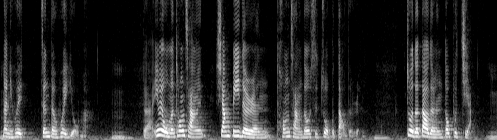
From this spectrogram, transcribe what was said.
那你会真的会有吗？嗯，对啊，因为我们通常相逼的人，通常都是做不到的人，做得到的人都不讲，嗯，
